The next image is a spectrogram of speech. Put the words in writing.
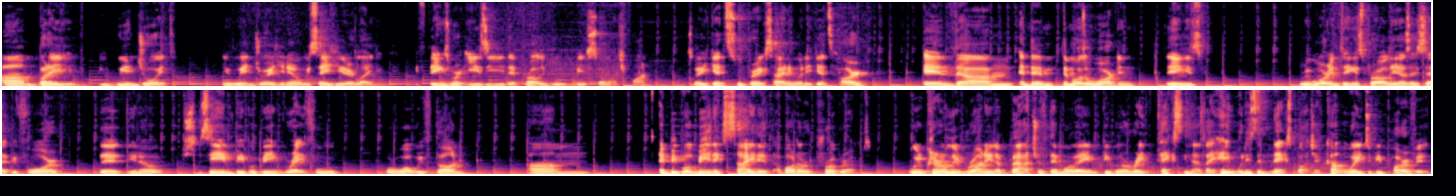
Um, but I, we enjoyed. We enjoyed. You know, we say here like if things were easy, they probably wouldn't be so much fun. So it gets super exciting when it gets hard. And um, and then the most rewarding thing is rewarding thing is probably as I said before, the you know seeing people being grateful for what we've done, um, and people being excited about our programs. We're currently running a batch of demo day, and people are already texting us like, "Hey, what is the next batch? I can't wait to be part of it."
